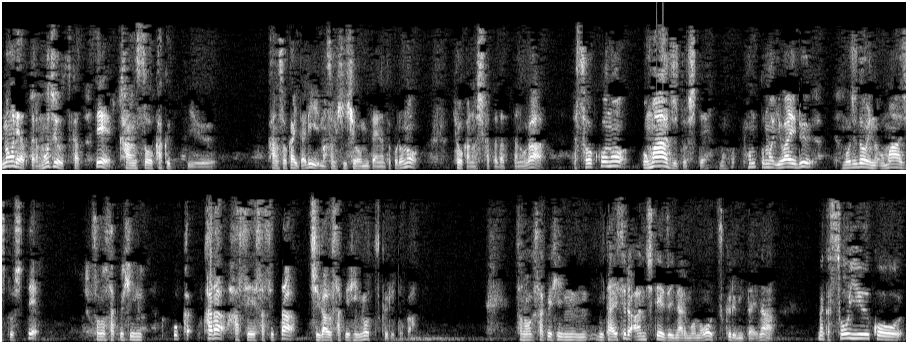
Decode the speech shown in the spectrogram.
今までだったら文字を使って感想を書くっていう、感想を書いたり、まあその批評みたいなところの評価の仕方だったのが、そこのオマージュとして、もう本当のいわゆる文字通りのオマージュとして、その作品をかから派生させた違う作品を作るとか、その作品に対するアンチテーゼになるものを作るみたいな、なんかそういうこ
